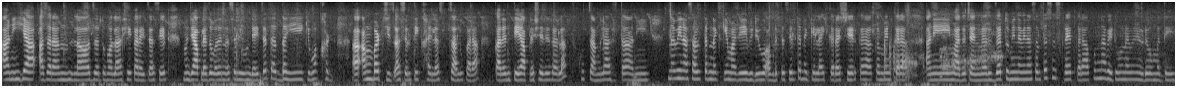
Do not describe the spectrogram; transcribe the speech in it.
आणि ह्या आजारांना जर तुम्हाला हे करायचं असेल म्हणजे आपल्याजवळ नसेल येऊन द्यायचं तर दही किंवा खड आंबट चीज असेल ती खायला चालू करा. कारण ते आपल्या शरीराला खूप चांगलं असतं आणि नवीन असाल तर नक्की माझे व्हिडिओ आवडत असेल तर नक्की लाईक करा शेअर करा कमेंट करा. आणि माझं चॅनल जर तुम्ही नवीन असाल तर सबस्क्राईब करा. पुन्हा भेटू नवीन व्हिडिओमध्ये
